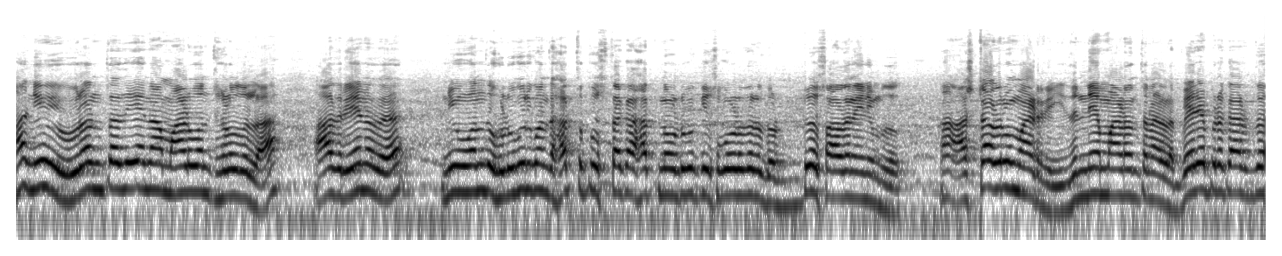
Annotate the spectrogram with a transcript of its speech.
ಹಾಂ, ನೀವು ಇವರಂಥದ್ದೇ ನಾ ಮಾಡುವಂತ ಹೇಳೋದಿಲ್ಲ, ಆದರೆ ಏನದ, ನೀವು ಒಂದು ಹುಡುಗರಿಗೆ ಒಂದು ಹತ್ತು ಪುಸ್ತಕ, ಹತ್ತು ನೋಟ್ಬುಕ್ ಇಸ್ಕೊಳ್ಳೋದ್ರ ದೊಡ್ಡ ಸಾಧನೆ ನಿಮ್ಮದು ಹಾಂ, ಅಷ್ಟಾದರೂ ಮಾಡಿರಿ, ಇದನ್ನೇ ಮಾಡೋಂತನಲ್ಲ, ಬೇರೆ ಪ್ರಕಾರದ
